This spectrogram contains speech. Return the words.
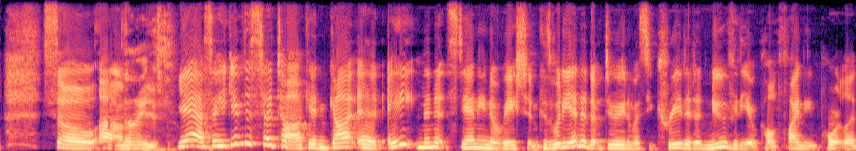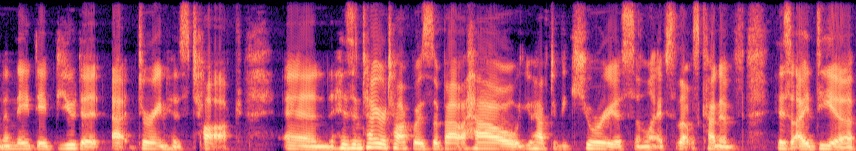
so um, nice. Yeah, so he gave this TED talk and got an eight minute standing ovation because what he ended up doing was he created a new video called "Finding Portland" and they debuted it at during his talk. And his entire talk was about how you have to be curious in life. So that was kind of his idea.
